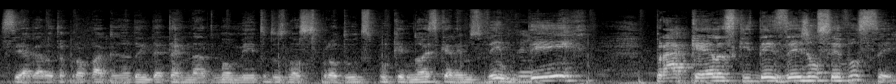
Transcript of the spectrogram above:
ser a garota propaganda em determinado momento dos nossos produtos, porque nós queremos vender para aquelas que desejam ser você.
